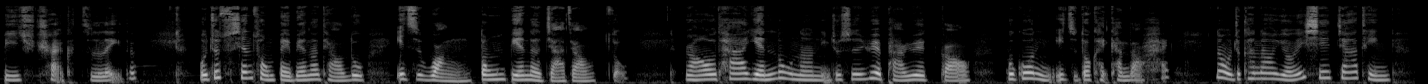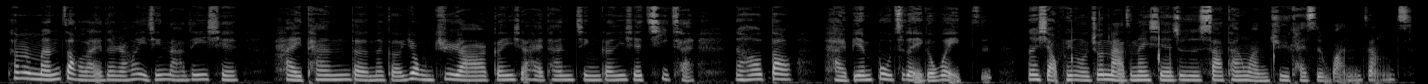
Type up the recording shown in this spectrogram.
Beach Track 之类的。我就先从北边那条路一直往东边的夹角走，然后它沿路呢，你就是越爬越高，不过你一直都可以看到海。那我就看到有一些家庭，他们蛮早来的，然后已经拿着一些海滩的那个用具啊，跟一些海滩巾跟一些器材，然后到海边布置的一个位置。那小朋友就拿着那些就是沙滩玩具开始玩这样子，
